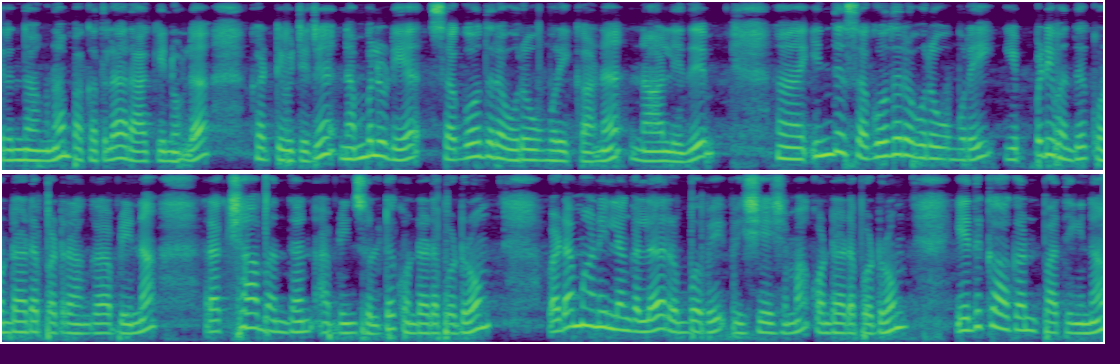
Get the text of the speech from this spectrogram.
இருந்தாங்கன்னா பக்கத்தில் ராக்கி நூலை கட்டி விட்டுட்டு நம்மளுடைய சகோதர உறவு முறைக்கான நாள் இது. இந்த சகோதர உறவு முறை எப்படி வந்து கொண்டாடப்படுறாங்க அப்படின்னா ரக்ஷாபந்தன் அப்படின்னு சொல்லிட்டு கொண்டாடப்படுறோம். வட மாநிலங்களில் ரொம்பவே விசேஷமாக கொண்டாடப்படுறோம். எதுக்காகன்னு பார்த்தீங்கன்னா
